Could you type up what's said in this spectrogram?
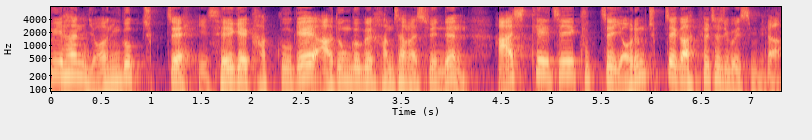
위한 연극 축제, 이 세계 각국의 아동극을 감상할 수 있는 아시테지 국제 여름 축제가 펼쳐지고 있습니다.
